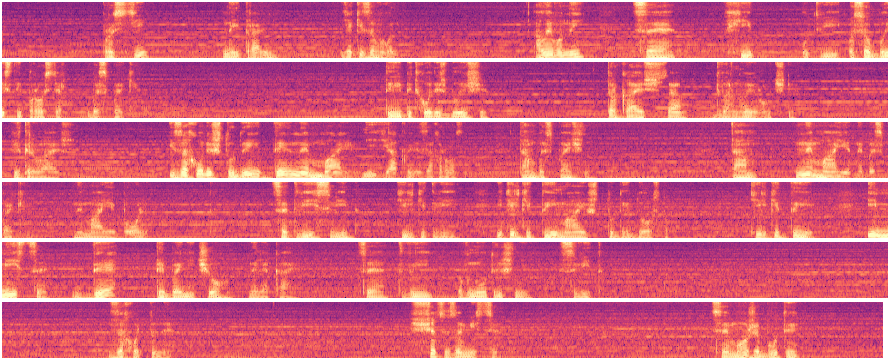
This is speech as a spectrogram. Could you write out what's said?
Прості, нейтральні, як і завгодно. Але вони це вхід у твій особистий простір безпеки. Ти підходиш ближче, торкаєшся дверної ручки, відкриваєш і заходиш туди, де немає ніякої загрози. Там безпечно, там немає небезпеки немає болю. Це твій світ, тільки твій, і тільки ти маєш туди доступ. Тільки ти і місце, де тебе нічого не лякає. Це твій внутрішній світ. Заходь туди. Що це за місце? Це може бути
